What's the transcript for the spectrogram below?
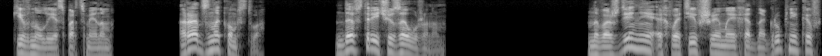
— кивнул я спортсменам, — «рад знакомству. До встречи за ужином». Наваждение, охватившее моих одногруппников,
